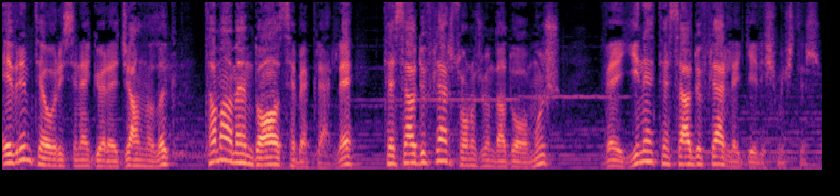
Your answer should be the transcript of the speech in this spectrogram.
Evrim teorisine göre canlılık tamamen doğal sebeplerle, tesadüfler sonucunda doğmuş ve yine tesadüflerle gelişmiştir.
